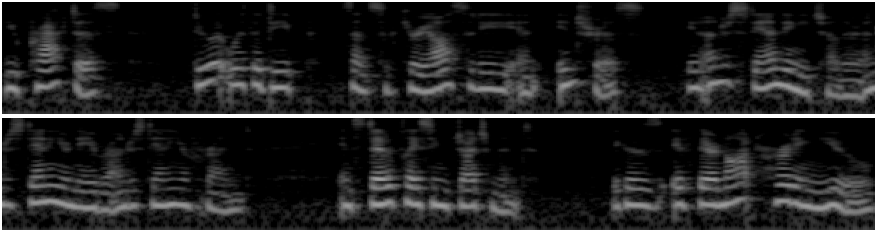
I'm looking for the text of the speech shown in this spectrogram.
you practice, do it with a deep sense of curiosity and interest in understanding each other, understanding your neighbor, understanding your friend, instead of placing judgment. Because if they're not hurting you,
